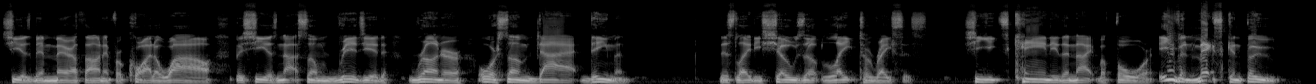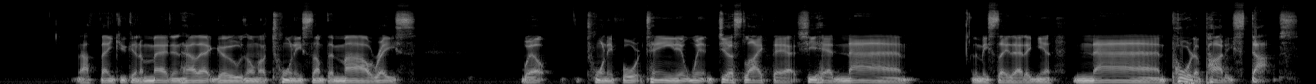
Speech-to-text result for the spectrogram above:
She has been marathoning for quite a while, but she is not some rigid runner or some diet demon. This lady shows up late to races. She eats candy the night before, even Mexican food. And I think you can imagine how that goes on a 20 something mile race. Well, 2014, it went just like that. She had nine, let me say that again, nine porta potty stops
